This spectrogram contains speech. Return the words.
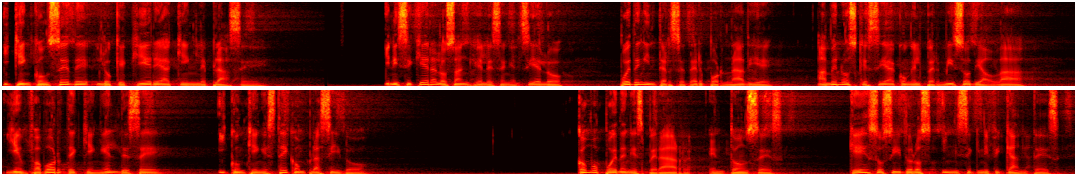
y quien concede lo que quiere a quien le place y ni siquiera los ángeles en el cielo pueden interceder por nadie a menos que sea con el permiso de Allah y en favor de quien él desee y con quien esté complacido. ¿Cómo pueden esperar entonces que esos ídolos insignificantes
